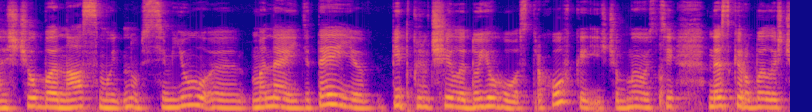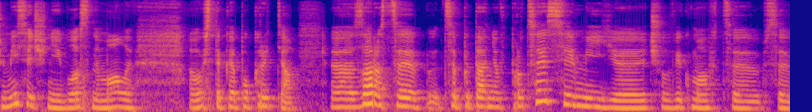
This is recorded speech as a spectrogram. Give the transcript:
Е, Щоб нас, ну, сім'ю, е, мене і дітей е, підключили до його страховки, і щоб ми ось ці внески робили щомісячні і, власне, мали ось таке покриття. Зараз це, це питання в процесі. Мій чоловік мав це все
